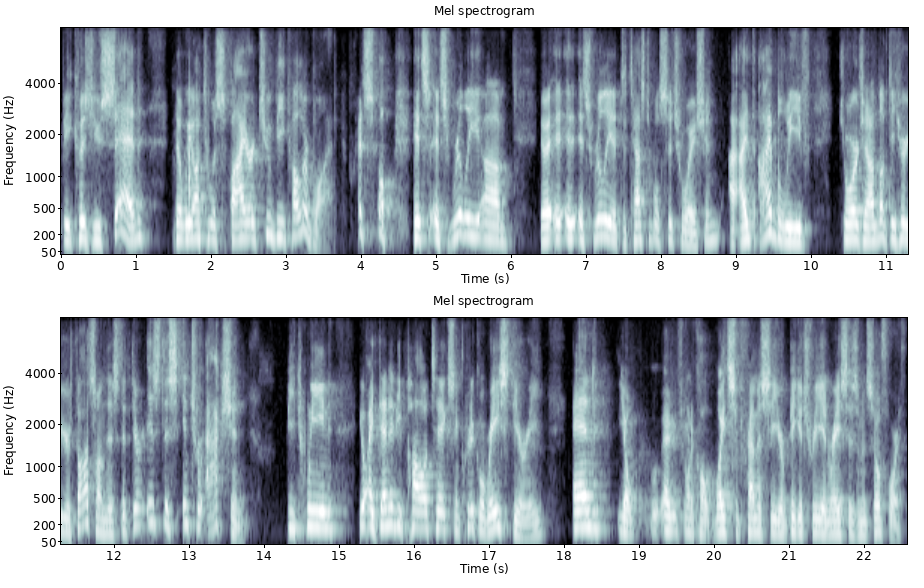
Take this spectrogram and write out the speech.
because you said that we ought to aspire to be colorblind. So it's it's really um, it, it's really a detestable situation. I, I, I believe George, and I'd love to hear your thoughts on this. That there is this interaction between you know identity politics and critical race theory, and you know if you want to call it white supremacy or bigotry and racism and so forth.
